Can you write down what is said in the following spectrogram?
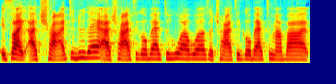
it's like I tried to do that. I tried to go back to who I was. I tried to go back to my vibe.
